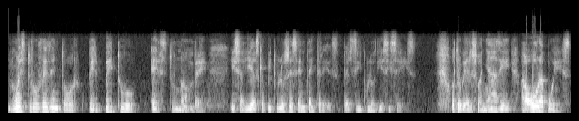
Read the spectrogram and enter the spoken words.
nuestro Redentor, perpetuo es tu nombre. Isaías capítulo 63, versículo 16. Otro verso añade, ahora pues,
